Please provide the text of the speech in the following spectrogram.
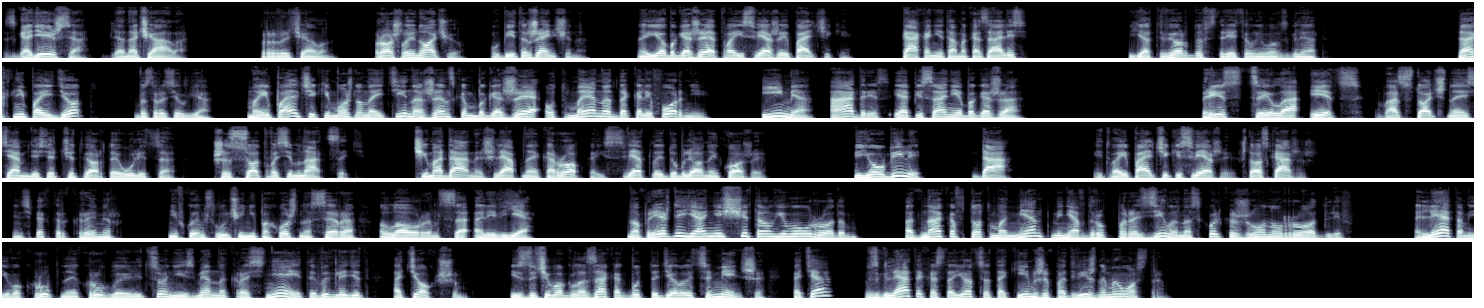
«Сгодишься для начала», — прорычал он. «Прошлой ночью убита женщина. На ее багаже твои свежие пальчики. Как они там оказались?» Я твердо встретил его взгляд. «Так не пойдет», — возразил я. «Мои пальчики можно найти на женском багаже от Мэна до Калифорнии. Имя, адрес и описание багажа». «Присцилла Иц, Восточная, 74-я улица, 618. Чемоданы, шляпная коробка из светлой дубленой кожи». «Ее убили?» «Да. И твои пальчики свежие. Что скажешь?» Инспектор Кремер ни в коем случае не похож на сэра Лоуренса Оливье. Но прежде я не считал его уродом. Однако в тот момент меня вдруг поразило, насколько же он уродлив. Летом его крупное круглое лицо неизменно краснеет и выглядит отекшим, из-за чего глаза как будто делаются меньше, хотя взгляд их остается таким же подвижным и острым.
